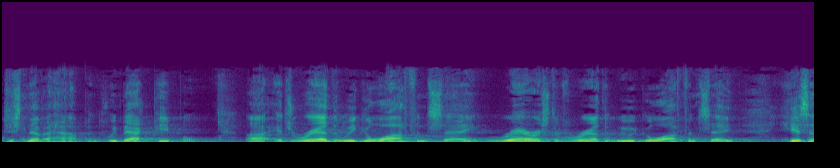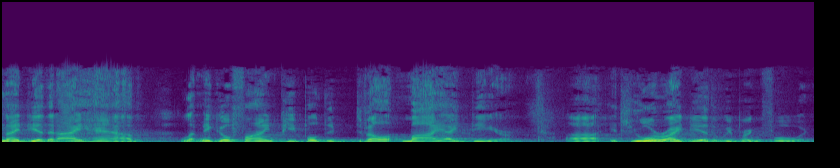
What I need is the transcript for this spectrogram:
just never happens. We back people. Uh, it's rare that we go off and say, rarest of rare, that we would go off and say, here's an idea that I have. Let me go find people to develop my idea. Uh, it's your idea that we bring forward.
